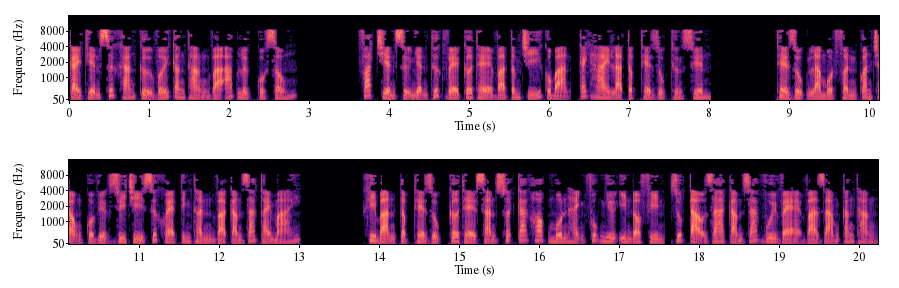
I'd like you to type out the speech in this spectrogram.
cải thiện sức kháng cự với căng thẳng và áp lực cuộc sống. Phát triển sự nhận thức về cơ thể và tâm trí của bạn. Cách hai là tập thể dục thường xuyên. Thể dục là một phần quan trọng của việc duy trì sức khỏe tinh thần và cảm giác thoải mái. Khi bạn tập thể dục, cơ thể sản xuất các hormone hạnh phúc như endorphin, giúp tạo ra cảm giác vui vẻ và giảm căng thẳng.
